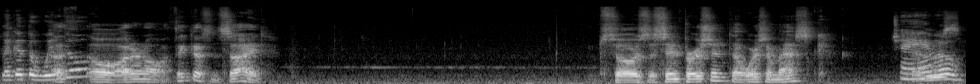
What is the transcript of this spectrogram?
Like at the window? th- oh, I don't know. I think that's inside. So is the same person that wears a mask? James? don't.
